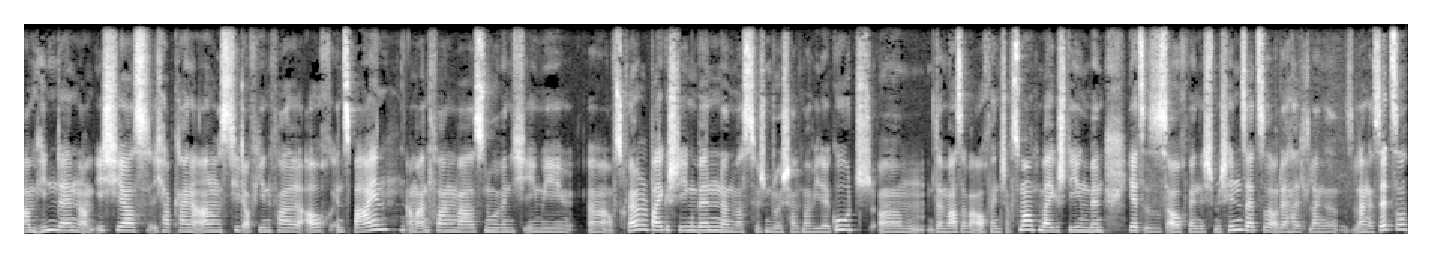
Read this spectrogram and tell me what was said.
am Hindern, am Ischias, ich habe keine Ahnung, es zieht auf jeden Fall auch ins Bein. Am Anfang war es nur, wenn ich irgendwie äh, aufs Gravelbike gestiegen bin, dann war es zwischendurch halt mal wieder gut. Ähm, dann war es aber auch, wenn ich aufs Mountainbike gestiegen bin. Jetzt ist es auch, wenn ich mich hinsetze oder halt lange, lange sitze.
